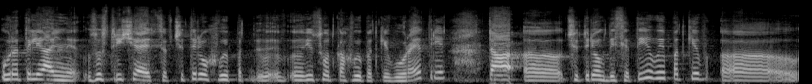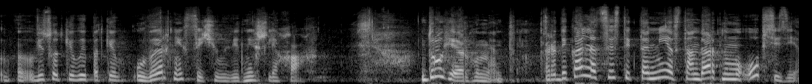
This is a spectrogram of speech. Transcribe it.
уретріальні зустрічаються в 4 випад... е, випадків в уретрі та е, 4-10 випадків, е, випадків у верхніх сечовивідних шляхах. Другий аргумент. Радикальна цистектомія в стандартному обсязі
